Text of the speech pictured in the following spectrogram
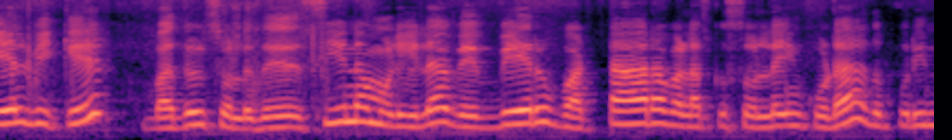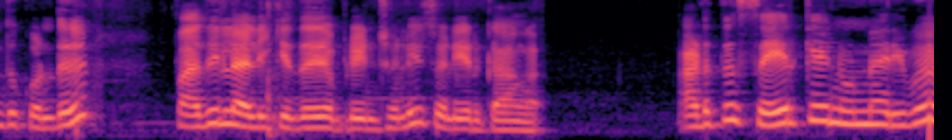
கேள்விக்கு பதில் சொல்லுது. சீன மொழியில் வெவ்வேறு வட்டார வழக்கு சொல்லையும் கூட அது புரிந்து கொண்டு பதில் அளிக்குது அப்படின்னு சொல்லி சொல்லியிருக்காங்க. அடுத்து செயற்கை நுண்ணறிவு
